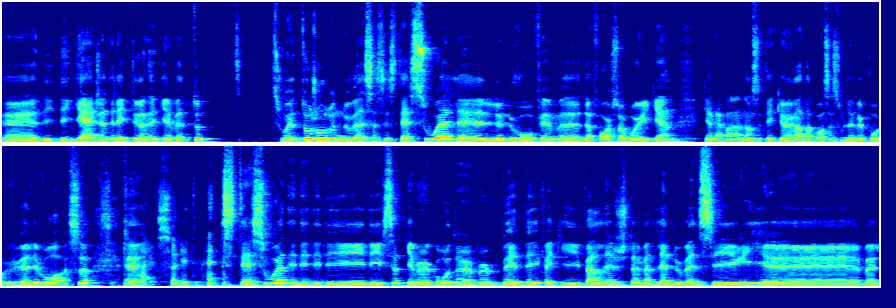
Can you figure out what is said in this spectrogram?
des, des, gadgets électroniques. Il y avait tout tu voyais toujours une nouvelle. C'était soit le, nouveau film euh, de Force Awakens, qui a l'abandon, c'était écœurant. En passant, si vous ne l'avez pas vu, allez voir ça. Euh, solidement. C'était soit des, des, des, des, sites qui avaient un côté un peu BD, fait qu'ils parlaient justement de la nouvelle série euh, ben,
